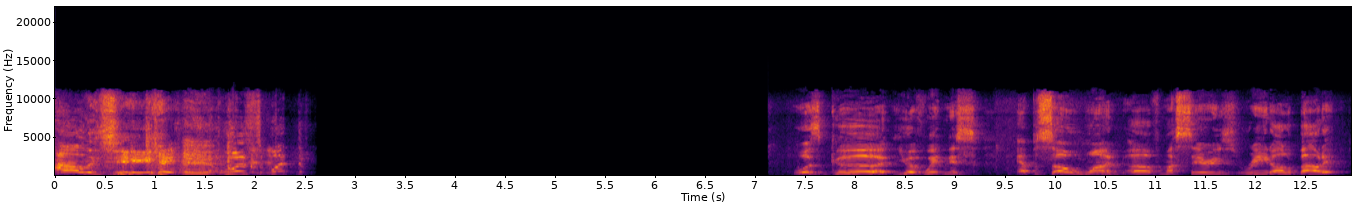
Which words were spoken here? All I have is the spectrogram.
Ology. What's what the What's good? You have witnessed episode one of my series, Reed All About It.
